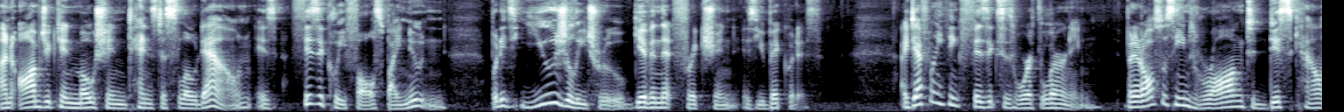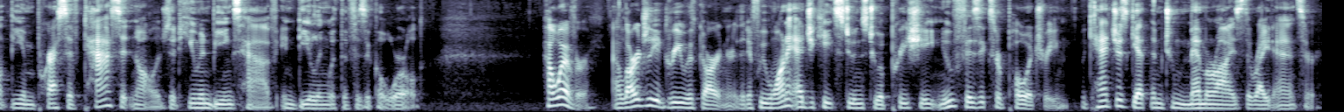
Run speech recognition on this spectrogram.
an object in motion tends to slow down is physically false by Newton, but it's usually true given that friction is ubiquitous. I definitely think physics is worth learning, but it also seems wrong to discount the impressive tacit knowledge that human beings have in dealing with the physical world. However, I largely agree with Gardner that if we want to educate students to appreciate new physics or poetry, we can't just get them to memorize the right answer.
